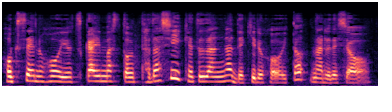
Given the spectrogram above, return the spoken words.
北西の方位を使いますと正しい決断ができる方位となるでしょう。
